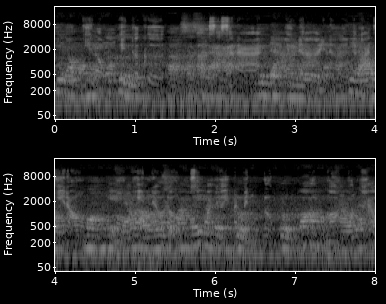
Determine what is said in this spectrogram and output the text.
ที่เรามองเห็นก็คือศาสนายูดายเนะคะที่เรามองเห็นแล้วเราสึกว่าเฮ้ยมันเป็นกลุ่มก้อนของเขา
